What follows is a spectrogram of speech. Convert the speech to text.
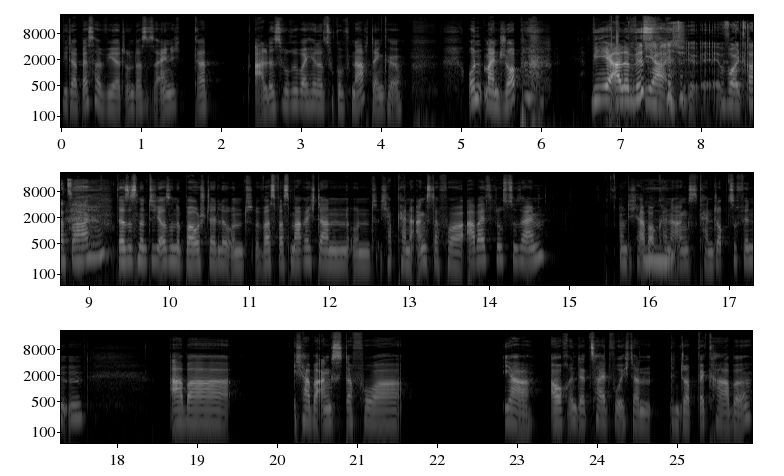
wieder besser wird. Und das ist eigentlich gerade alles, worüber ich in der Zukunft nachdenke. Und mein Job, wie ihr alle wisst. Ja, ich äh, wollte gerade sagen. Das ist natürlich auch so eine Baustelle und was, was mache ich dann? Und ich habe keine Angst davor, arbeitslos zu sein. Und ich habe mhm. auch keine Angst, keinen Job zu finden. Aber ich habe Angst davor, ja, auch in der Zeit, wo ich dann den Job weg habe.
